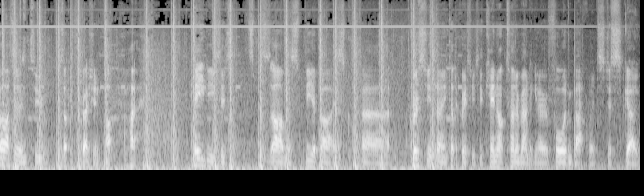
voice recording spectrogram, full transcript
Sparta into suppression. Uh, hi- Hades is is armor. Spear fires. Uh, Christian having technical issues. He cannot turn around. He can go forward and backwards. Just go.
